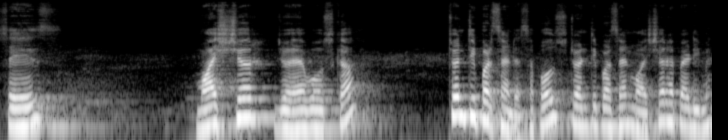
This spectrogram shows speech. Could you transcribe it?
सेज मॉइस्चर जो है वो उसका 20 परसेंट है। सपोज़ 20 परसेंट मॉइस्चर है पैडी में।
